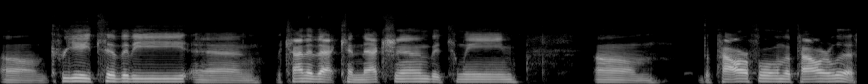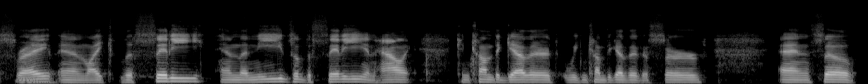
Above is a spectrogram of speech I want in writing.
um, creativity and the kind of that connection between um, the powerful and the powerless right mm-hmm. and like the city and the needs of the city and how it can come together we can come together to serve and so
